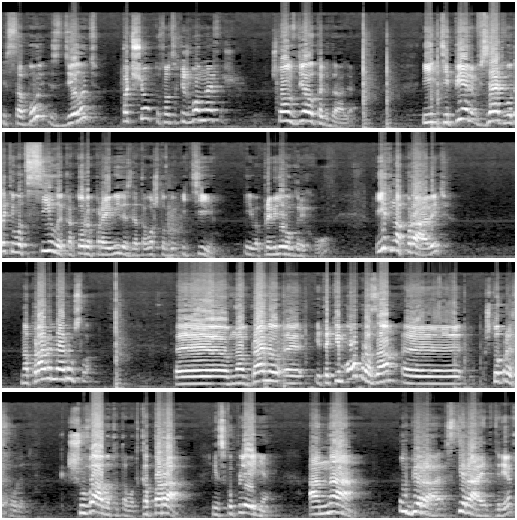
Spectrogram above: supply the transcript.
и собой сделать подсчет, то есть хижбон нафиш, что он сделал и так далее. И теперь взять вот эти вот силы, которые проявились для того, чтобы идти и привели его к греху, их направить на правильное русло. Э, на правильную, э, и таким образом, э, что происходит? Шува, вот это вот, капара, искупление, она убирает, стирает грех,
